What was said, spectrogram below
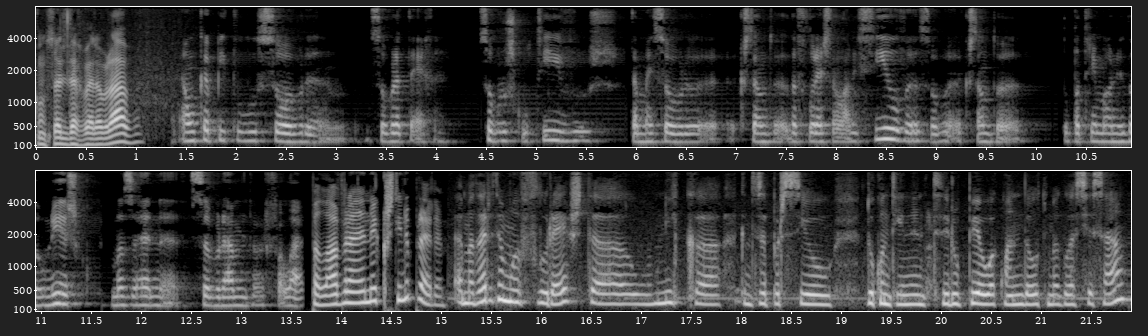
Conselho da Ribeira Brava. É um capítulo sobre, sobre a terra, sobre os cultivos, também sobre a questão da, da floresta Lário Silva, sobre a questão do, do património da Unesco mas a Ana saberá melhor falar. Palavra a Ana Cristina Pereira. A Madeira tem uma floresta única que desapareceu do continente europeu a quando da última glaciação.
